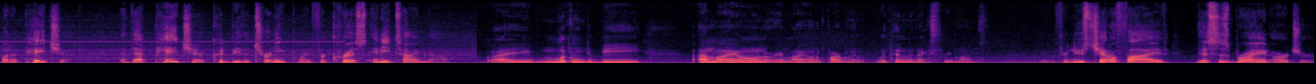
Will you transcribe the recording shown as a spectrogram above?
but a paycheck. And that paycheck could be the turning point for Chris any time now. I'm looking to be on my own or in my own apartment within the next three months. For News Channel 5, this is Brian Archer.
